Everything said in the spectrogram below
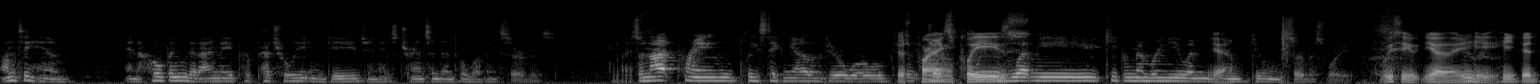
unto him, and hoping that I may perpetually engage in his transcendental loving service. Nice. So, not praying, please take me out of the material world. Just praying, please "Please." let me keep remembering you and, Yeah. and doing service for you. We see, yeah, he, he did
